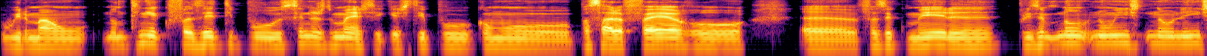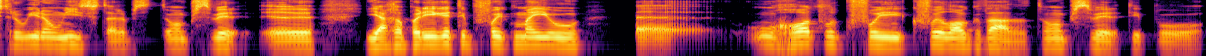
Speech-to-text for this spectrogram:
o irmão não tinha que fazer, tipo, cenas domésticas, tipo, como passar a ferro, uh, fazer comer, por exemplo, não, não, não lhe instruíram isso, estão a perceber? Uh, e a rapariga, tipo, foi meio... Uh, um rótulo que foi, que foi logo dado, estão a perceber? Tipo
